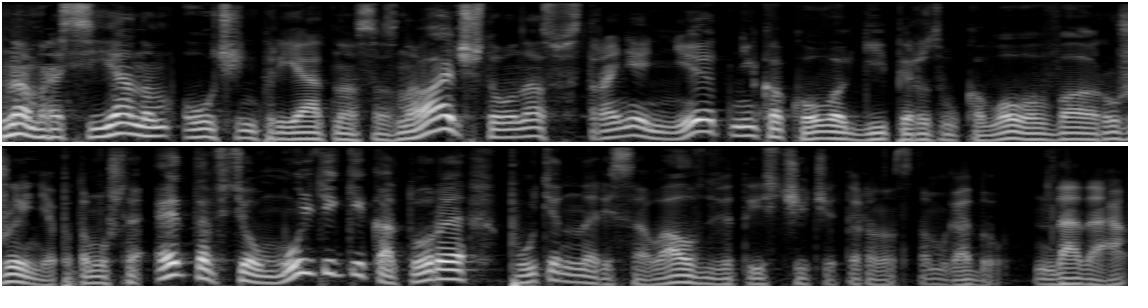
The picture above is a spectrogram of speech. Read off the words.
Нам, россиянам, очень приятно осознавать, что у нас в стране нет никакого гиперзвукового вооружения, потому что это все мультики, которые Путин нарисовал в 2014 году. Да-да.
